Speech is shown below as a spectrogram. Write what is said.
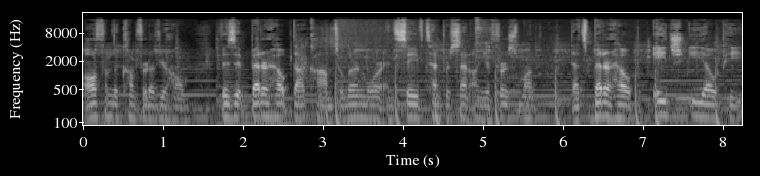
all from the comfort of your home. Visit betterhelp.com to learn more and save 10% on your first month. That's BetterHelp, H E L P.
